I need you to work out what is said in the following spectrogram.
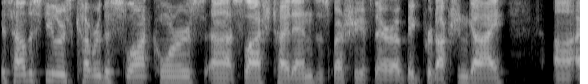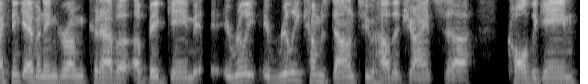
is how the steelers cover the slot corners uh, slash tight ends especially if they're a big production guy. Uh, i think evan Engram could have a, a big game. It, it, really it really comes down to how the giants uh, call the game.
